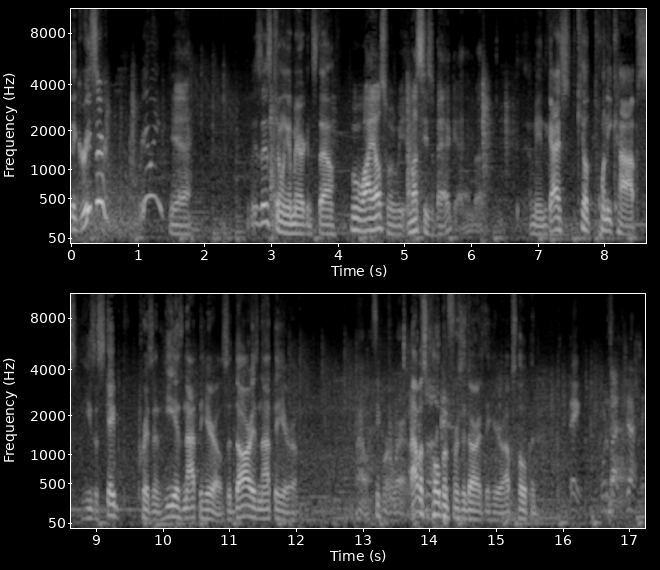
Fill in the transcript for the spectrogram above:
the greaser? Really? Yeah. This is killing American style. Well, why else would we? Unless he's a bad guy. But I mean, the guy's killed 20 cops. He's escaped prison. He is not the hero. Z'Dar is not the hero. well, I think we're aware. Of that. I was hoping for Z'Dar as the hero. I was hoping. Hey, what about Jesse?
